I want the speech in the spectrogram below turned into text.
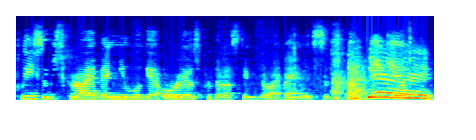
Please subscribe, and you will get Oreos for the rest of your life. Anyways, subscribe. Thank you. Yay!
